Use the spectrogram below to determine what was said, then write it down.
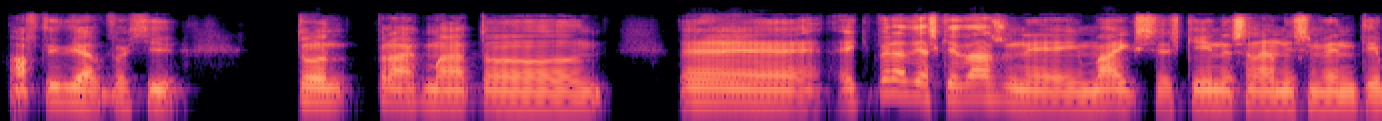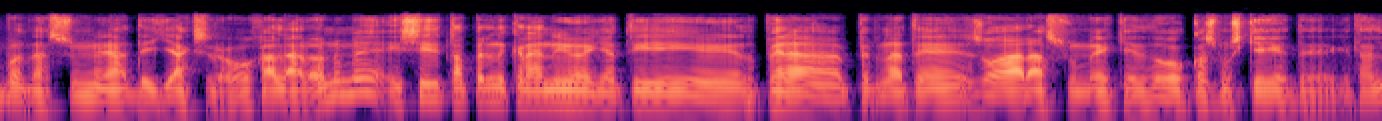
αυτή η διαδοχή των πραγμάτων. Ε, εκεί πέρα διασκεδάζουν οι μάγισσες και είναι σαν να μην σημαίνει τίποτα. Α πούμε, άντε για ξέρω εγώ, χαλαρώνουμε. Η Σύρι τα παίρνει κρανίο γιατί εδώ πέρα περνάτε ζωάρα, ας πούμε, και εδώ ο κόσμος καίγεται κτλ.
